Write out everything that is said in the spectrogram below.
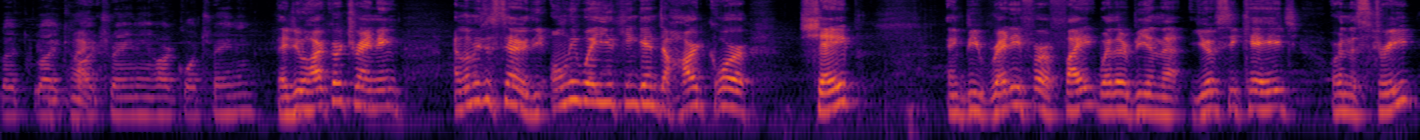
like like Right. hard training, hardcore training. They do hardcore training. And let me just tell you, the only way you can get into hardcore shape and be ready for a fight, whether it be in the UFC cage or in the street,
